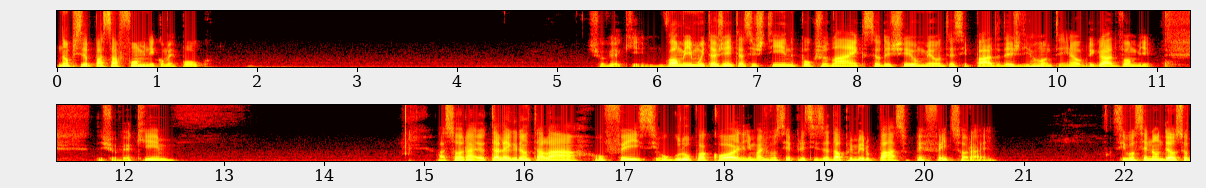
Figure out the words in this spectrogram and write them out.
não precisa passar fome nem comer pouco? Deixa eu ver aqui. Valmir, muita gente assistindo, poucos likes. Eu deixei o meu antecipado desde ontem. Obrigado, Valmir. Deixa eu ver aqui. A Soraya, o Telegram tá lá, o Face, o grupo acolhe, mas você precisa dar o primeiro passo. Perfeito, Soraya. Se você não der o seu,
